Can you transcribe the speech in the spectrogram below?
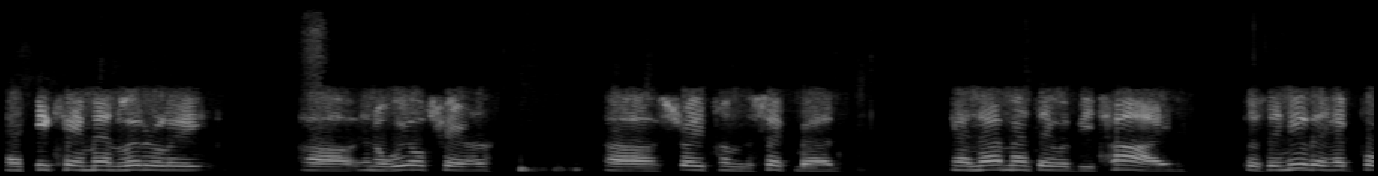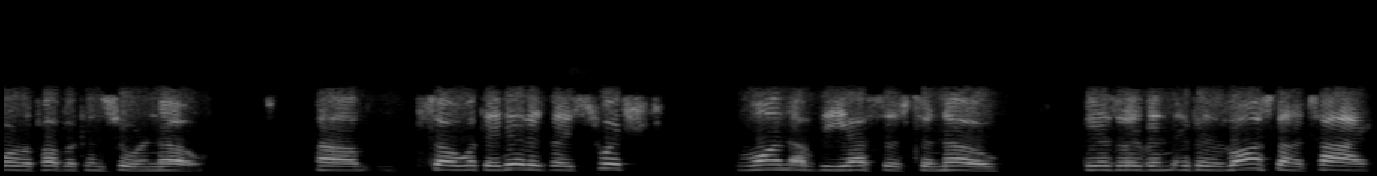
and he came in literally uh, in a wheelchair, uh, straight from the sick bed, and that meant they would be tied because they knew they had four Republicans who were no. Um, so what they did is they switched one of the yeses to no because it been, if it was lost on a tie,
